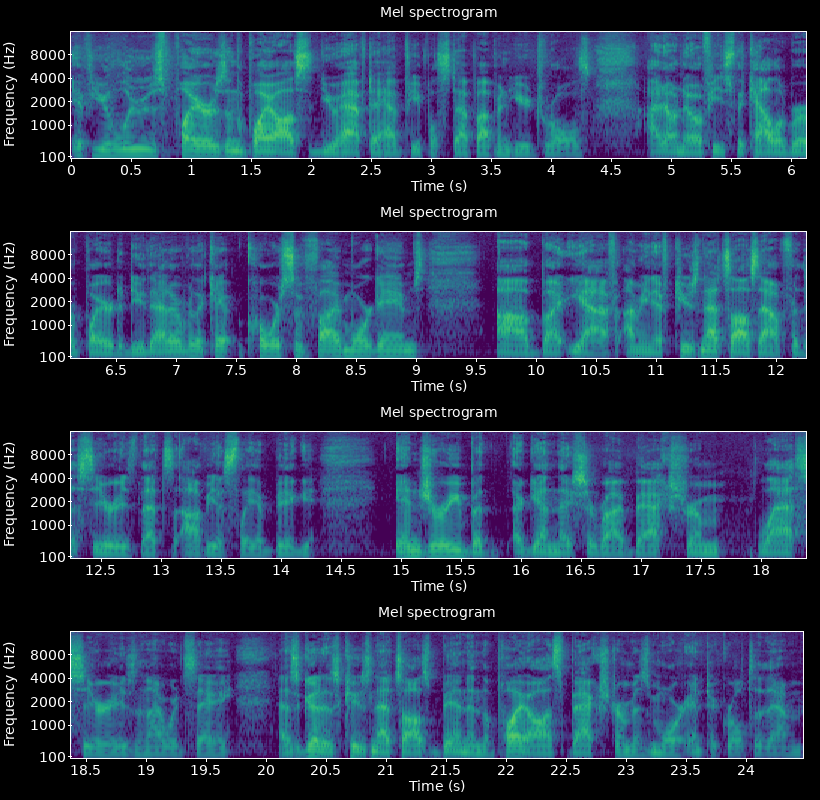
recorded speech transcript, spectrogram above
if you lose players in the playoffs, you have to have people step up in huge roles. I don't know if he's the caliber of player to do that over the course of five more games. Uh, but yeah, if, I mean, if Kuznetsov's out for the series, that's obviously a big injury. But again, they survived Backstrom last series, and I would say, as good as Kuznetsov's been in the playoffs, Backstrom is more integral to them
